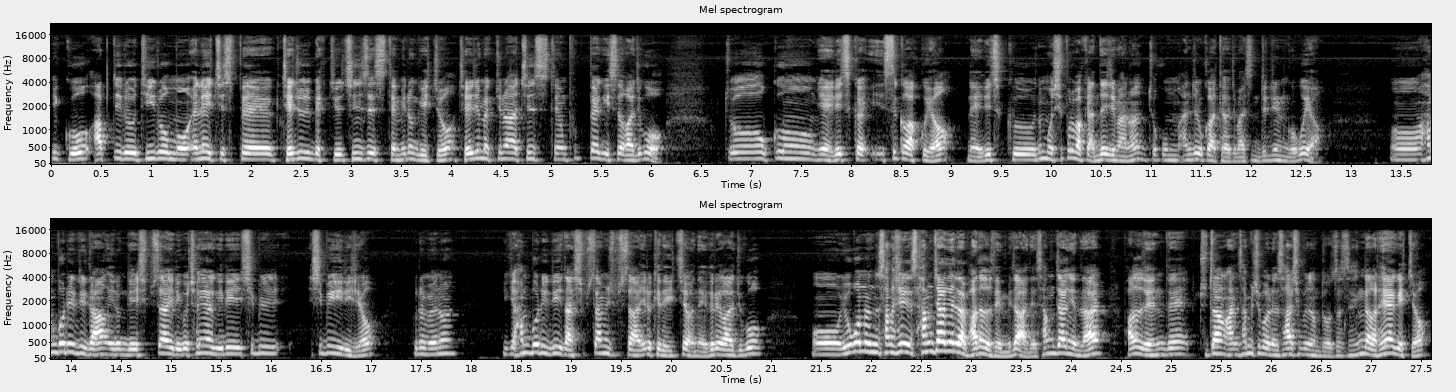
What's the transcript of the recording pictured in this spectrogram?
있고 앞뒤로 뒤로 뭐 NH 스펙, 제주 맥주, 진 시스템 이런 게 있죠. 제주 맥주나 진 시스템 풋백이 있어가지고 조금 예 리스크가 있을 것 같고요. 네, 리스크는 뭐 10%밖에 안 되지만은 조금 안 좋을 것 같아가지고 말씀드리는 거고요. 어, 한불일이랑 이런 게 14일이고 청약일이 10일, 12일이죠. 그러면은 이게 한불일이 다 13, 14 이렇게 돼 있죠. 네, 그래가지고 어, 요거는 사실 상장일 날 받아도 됩니다. 네, 상장일 날 받아도 되는데 주당 한 30원에서 40원 정도 생각을 해야겠죠.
